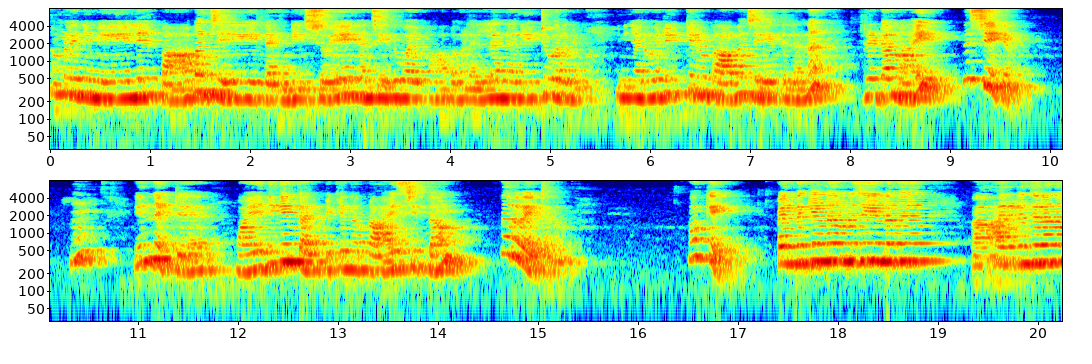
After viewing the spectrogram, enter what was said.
നമ്മൾ ഇനി മേലിൽ പാപം ചെയ്യുകയില്ല എന്റെ ഈശോയെ ഞാൻ ചെയ്തു പോയ പാപങ്ങളെല്ലാം ഞാൻ ഏറ്റുപറഞ്ഞു. ഇനി ഞാൻ ഒരിക്കലും പാപം ചെയ്യത്തില്ലെന്ന് ദൃഢമായി നിശ്ചയിക്കണം? എന്നിട്ട് വൈദികൻ കൽപ്പിക്കുന്ന പ്രായശ്ചിത്തം നിറവേറ്റണം. ഓക്കെ. ഇപ്പൊ എന്തൊക്കെയാണ് നമ്മൾ ചെയ്യേണ്ടത്? അനുരഞ്ജന എന്ന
